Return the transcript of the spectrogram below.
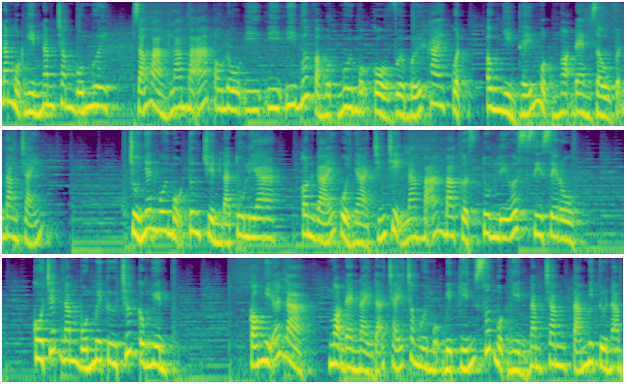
Năm 1540, giáo hoàng La Mã Paulo I, I, I bước vào một ngôi mộ cổ vừa mới khai quật, ông nhìn thấy một ngọn đèn dầu vẫn đang cháy. Chủ nhân ngôi mộ tương truyền là Tullia, con gái của nhà chính trị La Mã Marcus Tullius Cicero. Cô chết năm 44 trước công nguyên. Có nghĩa là ngọn đèn này đã cháy trong ngôi mộ bịt kín suốt 1584 năm.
